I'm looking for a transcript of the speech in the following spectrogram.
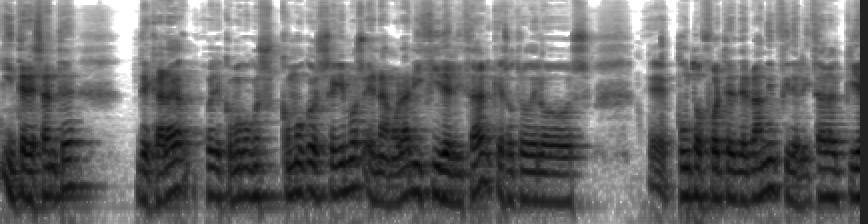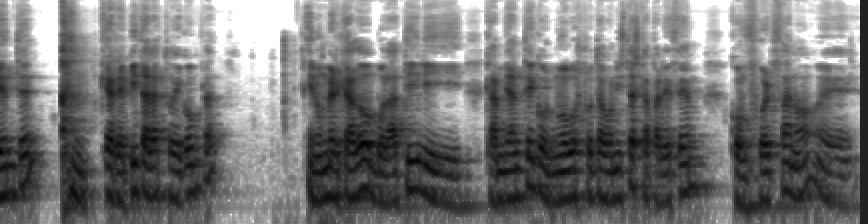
interesante de cara oye, cómo, cómo conseguimos enamorar y fidelizar, que es otro de los puntos fuertes del branding, fidelizar al cliente que repita el acto de compra en un mercado volátil y cambiante con nuevos protagonistas que aparecen con fuerza ¿no? Eh,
